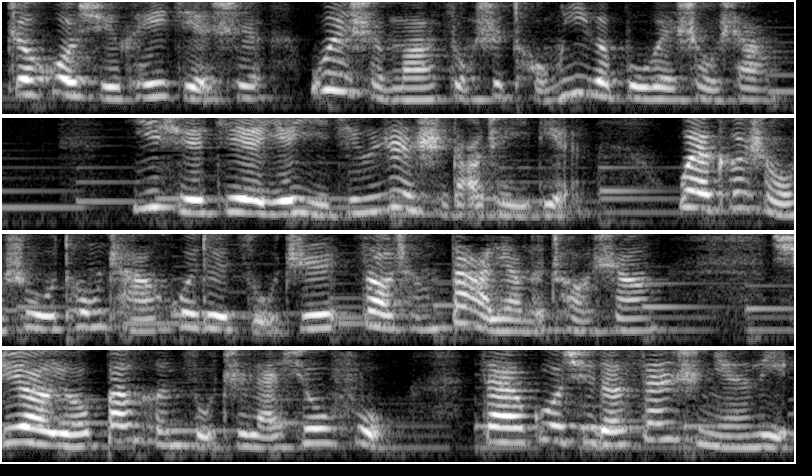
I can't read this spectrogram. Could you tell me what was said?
这或许可以解释为什么总是同一个部位受伤。医学界也已经认识到这一点。外科手术通常会对组织造成大量的创伤，需要由瘢痕组织来修复。在过去的三十年里，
